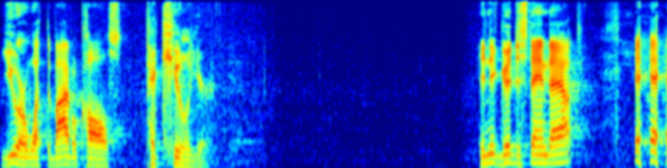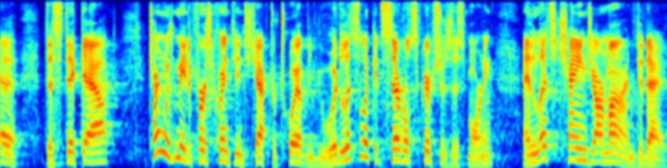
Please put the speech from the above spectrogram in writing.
You are what the Bible calls peculiar. Isn't it good to stand out? to stick out? Turn with me to 1 Corinthians chapter 12, if you would. Let's look at several scriptures this morning and let's change our mind today.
